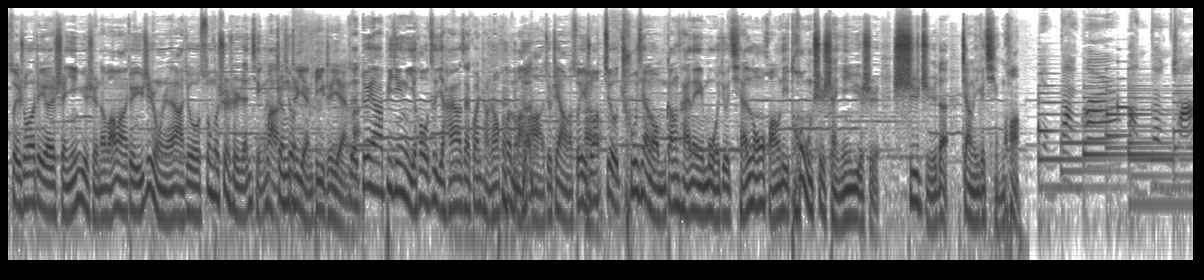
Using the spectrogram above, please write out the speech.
所以说这个审音御史呢，往往对于这种人啊，就送个顺水人情嘛，睁只眼闭只眼了。对对啊，毕竟以后自己还要在官场上混嘛 啊，就这样了。所以说，就出现了我们刚才那一幕，就乾隆皇帝痛斥沈音御史失职的这样的一个情况。扁担宽板凳长，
